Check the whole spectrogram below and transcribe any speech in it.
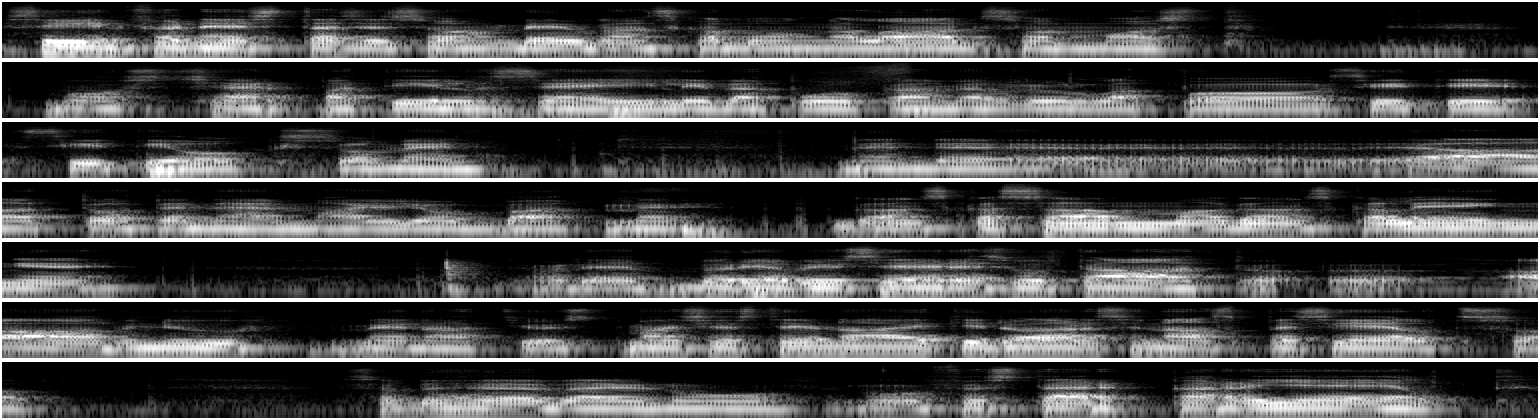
se inför nästa säsong. Det är ju ganska många lag som måste måste skärpa till sig. Liverpool kan väl rulla på, City, City också, men, men det, ja, Tottenham har ju jobbat med ganska samma ganska länge och det börjar vi se resultat av nu, men att just Manchester United och Arsenal speciellt så, så behöver ju nog, nog förstärka rejält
